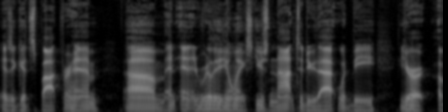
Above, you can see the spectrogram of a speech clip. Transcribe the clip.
is a good spot for him. Um, and, and really, the only excuse not to do that would be you're a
